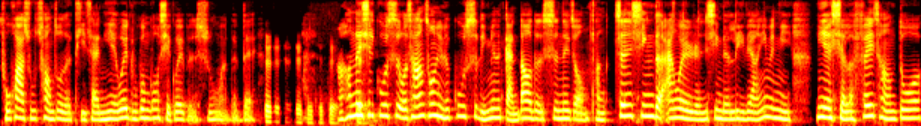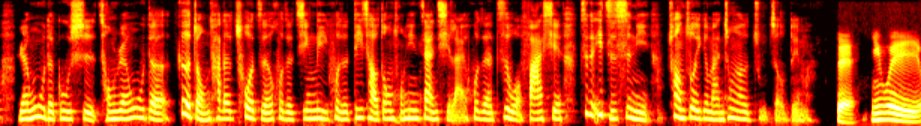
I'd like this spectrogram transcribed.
图画书创作的题材，你也为卢公公写过一本书嘛，对不对？对对对对对对对。然后那些故事，我常常从你的故事里面感到的是那种很真心的安慰人心的力量，因为你你也写了非常多人物的故事，从人物的各种他的挫折或者经历或者低潮中重新站起来，或者自我发现，这个一直是你创作一个蛮重要的主轴，对吗？对，因为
